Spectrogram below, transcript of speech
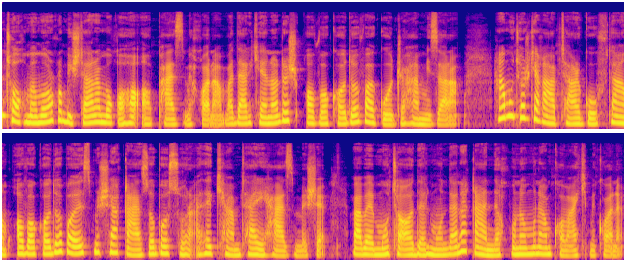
من تخم مرغ رو بیشتر ها آبپز می‌خورم و در کنارش آووکادو و گوجه هم می‌ذارم. همونطور که قبلتر گفتم آووکادو باعث میشه غذا با سرعت کمتری هضم بشه و به متعادل موندن قند خونمون هم کمک می‌کنه.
